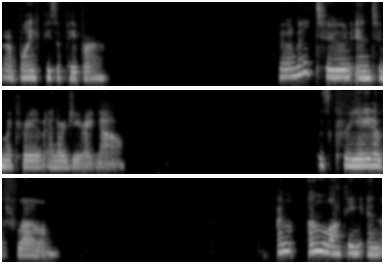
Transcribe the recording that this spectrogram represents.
or a blank piece of paper. And I'm going to tune into my creative energy right now. This creative flow. I'm unlocking and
